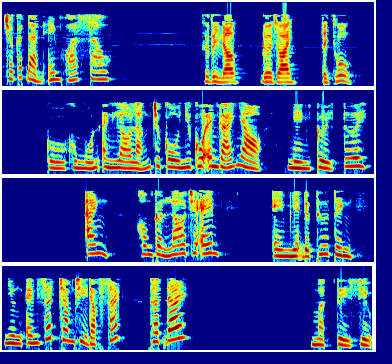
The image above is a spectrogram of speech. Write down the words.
cho các đàn em khóa sau. Thư tình đâu? Đưa cho anh, tịch thu. Cô không muốn anh lo lắng cho cô như cô em gái nhỏ, nên cười tươi. Anh, không cần lo cho em. Em nhận được thư tình, nhưng em rất chăm chỉ đọc sách, thật đấy. Mặt tề diệu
